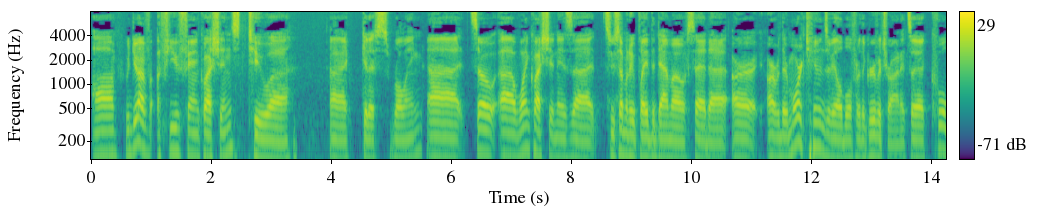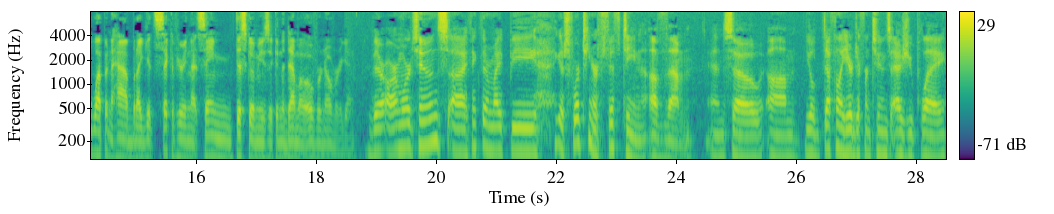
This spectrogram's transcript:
Uh, we do have a few fan questions to uh, uh, get us rolling. Uh, so uh, one question is uh, to someone who played the demo said, uh, "Are are there more tunes available for the Groovitron? It's a cool weapon to have, but I get sick of hearing that same disco music in the demo over and over again." There are more tunes. Uh, I think there might be. I think there's 14 or 15 of them, and so um, you'll definitely hear different tunes as you play.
